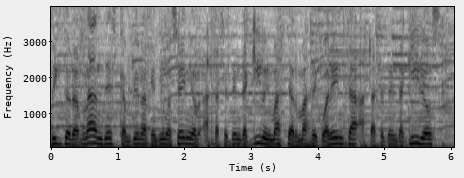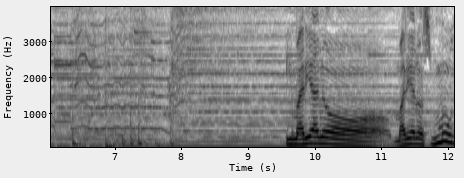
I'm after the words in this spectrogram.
Víctor Hernández, campeón argentino senior hasta 70 kilos y máster más de 40 hasta 70 kilos. Y Mariano, Mariano Smooth,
